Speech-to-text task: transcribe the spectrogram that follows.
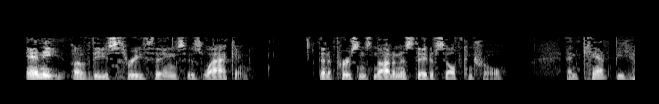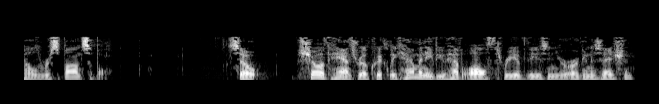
any of these three things is lacking, then a person's not in a state of self control and can't be held responsible. So, show of hands, real quickly, how many of you have all three of these in your organization?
